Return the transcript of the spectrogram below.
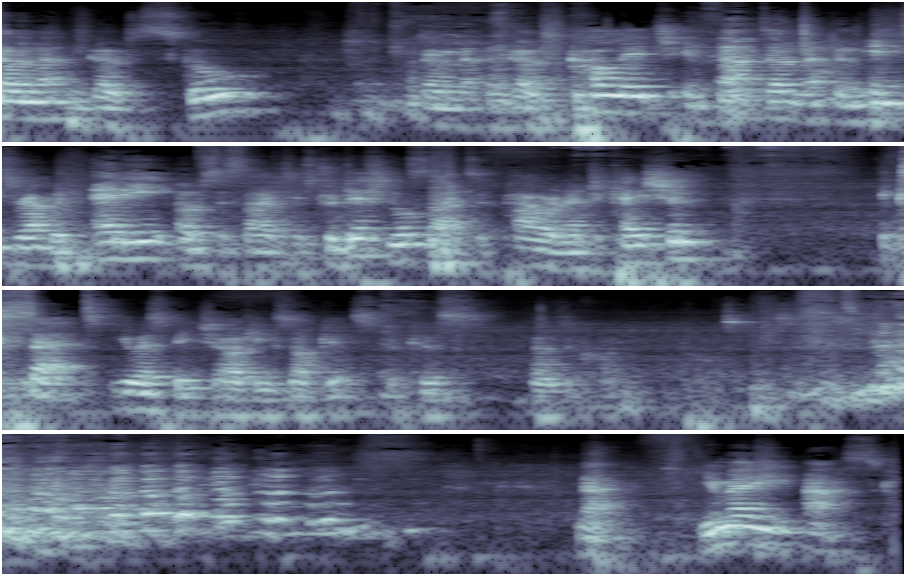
Don't let them go to school. Don't let them go to college. In fact, don't let them interact with any of society's traditional sites of power and education, except USB charging sockets, because those are quite important. now, you may ask,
